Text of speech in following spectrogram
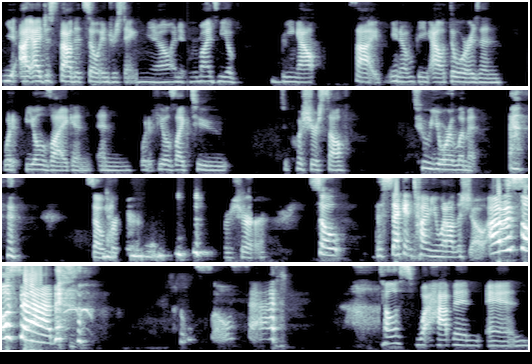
yeah, I, I just found it so interesting, you know, and it reminds me of being outside, you know, being outdoors and what it feels like and, and what it feels like to, to push yourself to your limit. so for sure, for sure. So the second time you went on the show, I was so sad. I was so sad. Tell us what happened and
